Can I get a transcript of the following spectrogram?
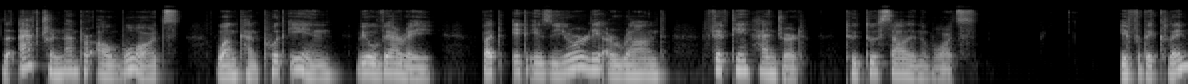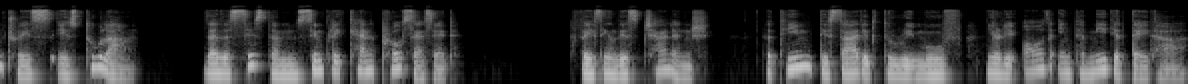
The actual number of words one can put in will vary, but it is usually around 1500 to 2000 words. If the claim trace is too long, then the system simply can't process it. Facing this challenge, the team decided to remove nearly all the intermediate data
